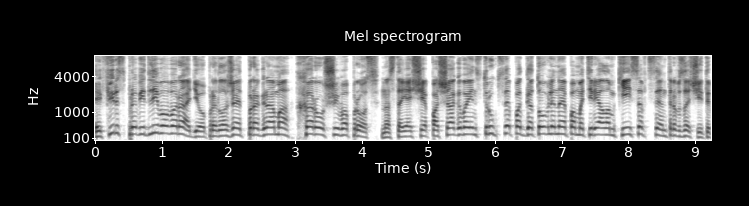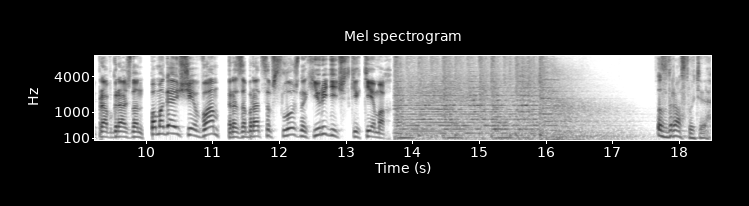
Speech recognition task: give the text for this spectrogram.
Эфир справедливого радио продолжает программа «Хороший вопрос». Настоящая пошаговая инструкция, подготовленная по материалам кейсов Центров защиты прав граждан, помогающая вам разобраться в сложных юридических темах. Здравствуйте.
